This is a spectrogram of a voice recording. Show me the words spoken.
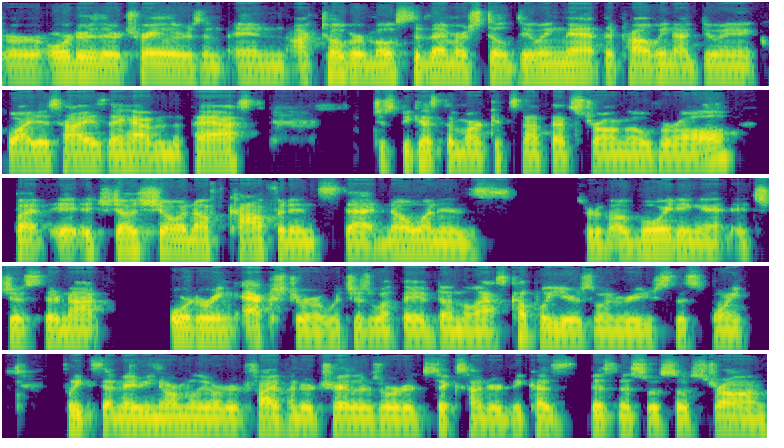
or order their trailers in, in October, most of them are still doing that. They're probably not doing it quite as high as they have in the past, just because the market's not that strong overall. But it, it does show enough confidence that no one is sort of avoiding it. It's just they're not ordering extra, which is what they have done the last couple years when we reached this point. Fleets that maybe normally ordered 500 trailers ordered 600 because business was so strong.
